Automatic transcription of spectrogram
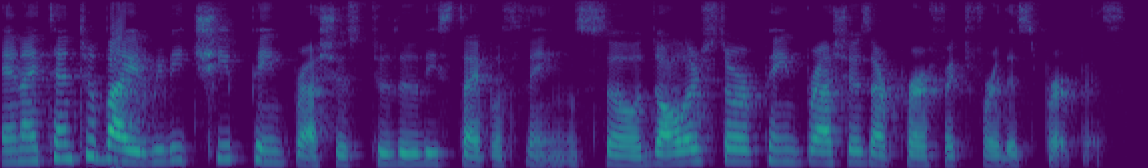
And I tend to buy really cheap paintbrushes to do these type of things. So dollar store paintbrushes are perfect for this purpose.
